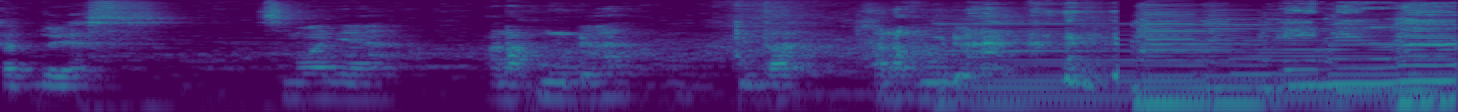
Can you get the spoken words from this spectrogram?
God bless semuanya anak muda kita anak muda Inilah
